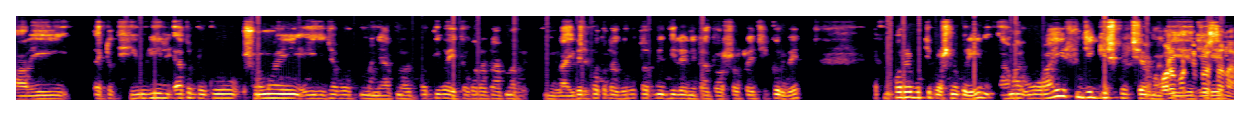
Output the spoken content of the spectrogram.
আর এই একটা থিওরির এতটুকু সময় এই যাবৎ মানে আপনার অতিবাহিত করাটা আপনার লাইভের কতটা গুরুত্ব আপনি দিলেন এটা দর্শকরাই ঠিক করবে। এখন পরবর্তী প্রশ্ন করি। আমার ওয়াইফ জিজ্ঞেস করছে আমাকে পরবর্তী প্রশ্ন না।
